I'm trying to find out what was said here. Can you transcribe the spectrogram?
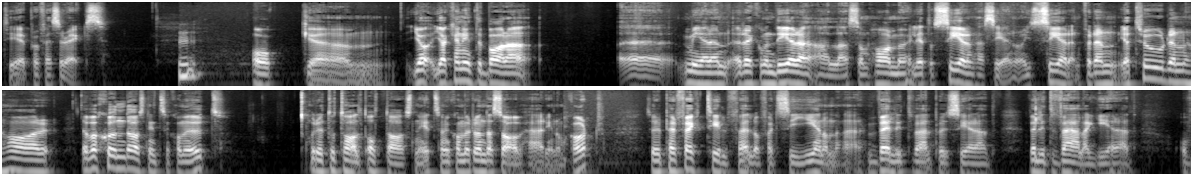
till Professor X. Och ehm, jag, jag kan inte bara eh, mer än rekommendera alla som har möjlighet att se den här serien och se den. För den, jag tror den har, det var sjunde avsnitt som kom ut. Och det är totalt åtta avsnitt som vi kommer rundas av här inom kort. Så det är ett perfekt tillfälle att faktiskt se igenom den här. Väldigt välproducerad, väldigt välagerad och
